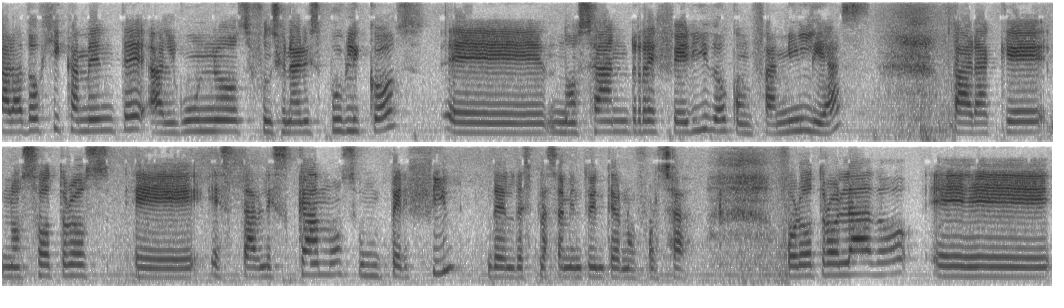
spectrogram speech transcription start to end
paradójicamente algunos funcionarios públicos eh, nos han referido con familias para que nosotros eh, establezcamos un perfil del desplazamiento interno forzado. Por otro lado, eh,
